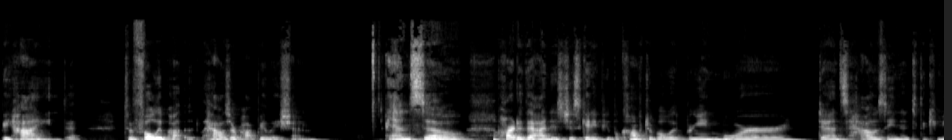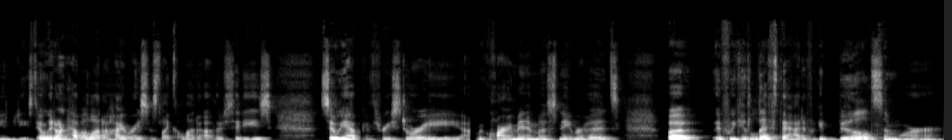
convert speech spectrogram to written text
behind to fully po- house our population. And so part of that is just getting people comfortable with bringing more dense housing into the communities. And we don't have a lot of high rises like a lot of other cities. So we have a three story uh, requirement in most neighborhoods. But if we could lift that, if we could build some more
